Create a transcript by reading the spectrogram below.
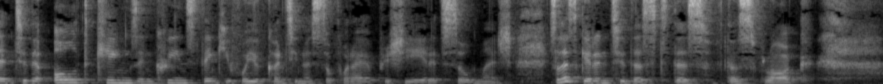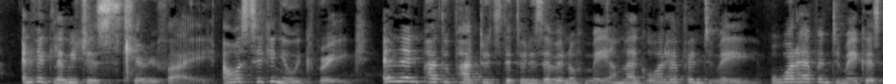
And to the old kings and queens, thank you for your continuous support. I appreciate it so much. So let's get into this this this vlog. In fact, let me just clarify. I was taking a week break. And then Patu Patu, it's the 27th of May. I'm like, what happened to me? What happened to me? Because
